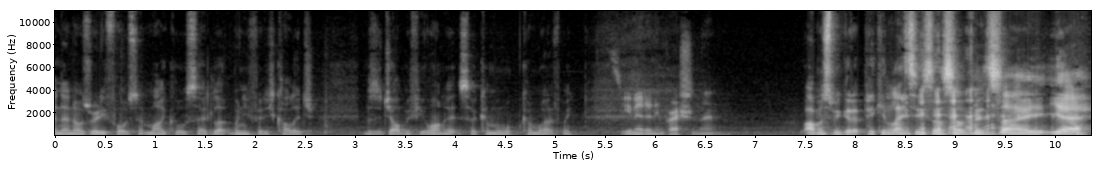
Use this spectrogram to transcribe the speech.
And then I was really fortunate. Michael said, "Look, when you finish college, there's a job if you want it, so come come work for me." So you made an impression then. I must be good at picking lettuce or something. so yeah,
